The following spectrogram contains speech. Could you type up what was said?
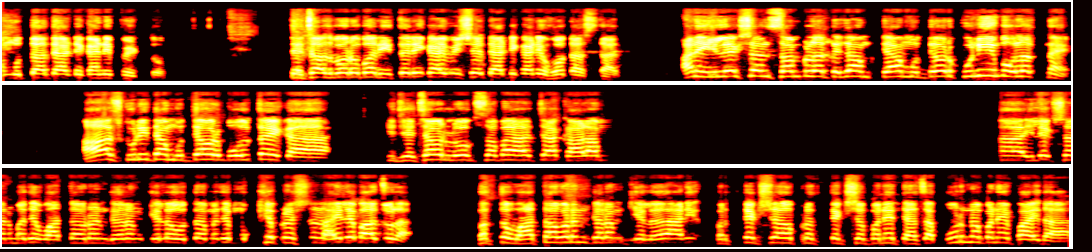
मुद्दा त्या ठिकाणी पेटतो. त्याच्याच बरोबर इतरही काही विषय त्या ठिकाणी होत असतात. आणि इलेक्शन संपलं त्याच्या त्या मुद्द्यावर कुणीही बोलत नाही. आज कुणी त्या मुद्द्यावर बोलतय का? की ज्याच्यावर लोकसभाच्या काळा इलेक्शनमध्ये वातावरण गरम केलं होतं म्हणजे मुख्य प्रश्न राहिले बाजूला. फक्त वातावरण गरम केलं आणि प्रत्यक्ष अप्रत्यक्षपणे त्याचा पूर्णपणे फायदा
